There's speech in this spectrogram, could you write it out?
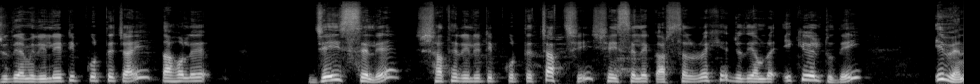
যদি আমি রিলেটিভ করতে চাই, তাহলে যেই সেলে সাথে রিলেটিভ করতে চাচ্ছি, সেই সেলে কারসার রেখে যদি আমরা ইকুয়াল টু দেই ইভেন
